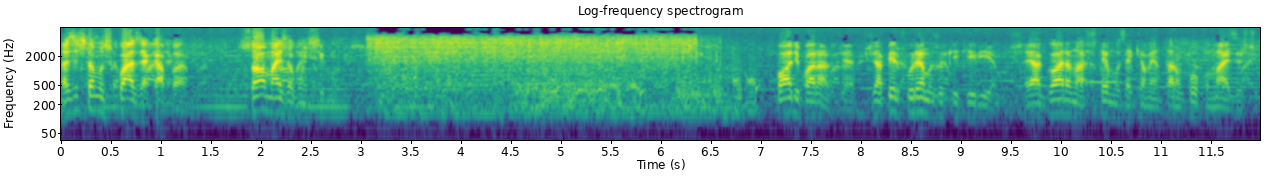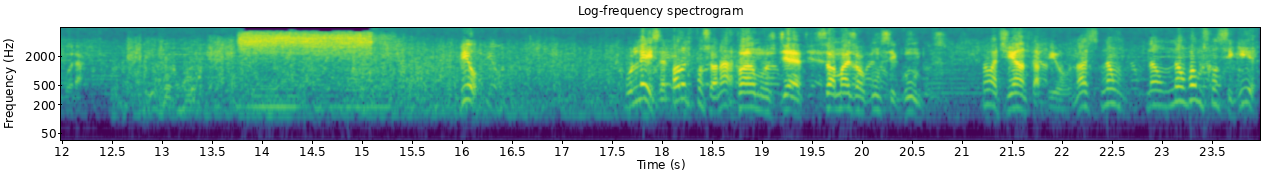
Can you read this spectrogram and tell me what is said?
Nós estamos quase acabando. Só mais alguns segundos. Pode parar, Jeff. Já perfuramos o que queríamos. É agora nós temos é que aumentar um pouco mais este buraco. Bill! O laser parou de funcionar. Vamos, Jeff. Só mais alguns segundos. Não adianta, Bill. Nós não, não, não vamos conseguir.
